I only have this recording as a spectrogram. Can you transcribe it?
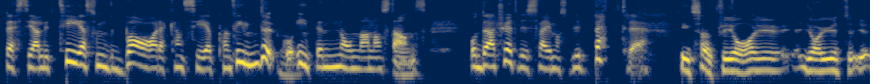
specialitet som du bara kan se på en filmduk och inte någon annanstans. Och där tror jag att vi i Sverige måste bli bättre. Intressant, för jag har ju, jag är ju inte, jag,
